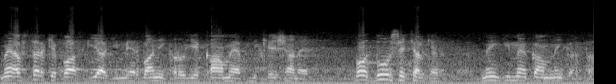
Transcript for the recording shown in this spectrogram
मैं अफसर के पास गया जी मेहरबानी करो ये काम है एप्लीकेशन है। बहुत दूर से चल कर नहीं जी मैं काम नहीं करता।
